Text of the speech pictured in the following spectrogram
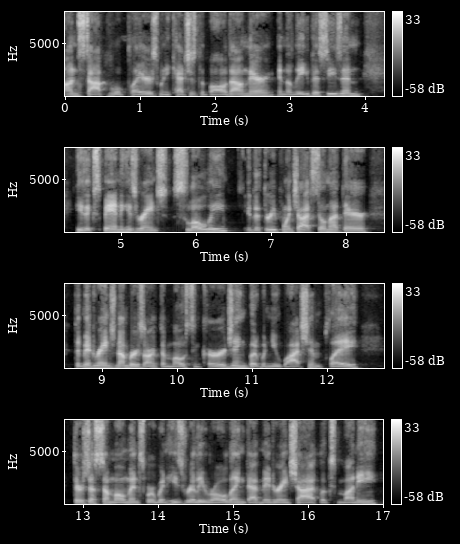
unstoppable players when he catches the ball down there in the league this season. He's expanding his range slowly. The three point shot still not there. The mid range numbers aren't the most encouraging, but when you watch him play, there's just some moments where when he's really rolling, that mid range shot looks money.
